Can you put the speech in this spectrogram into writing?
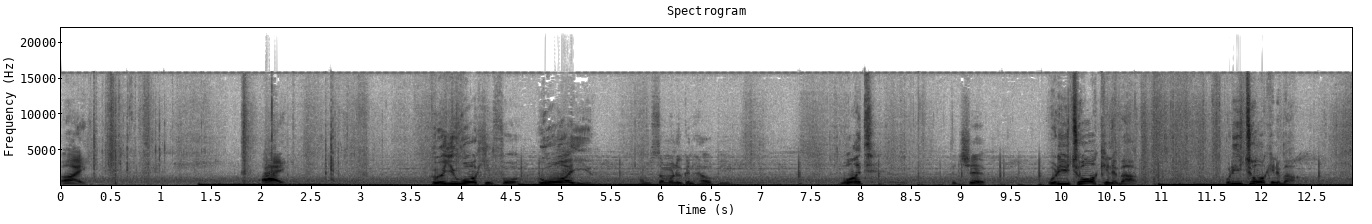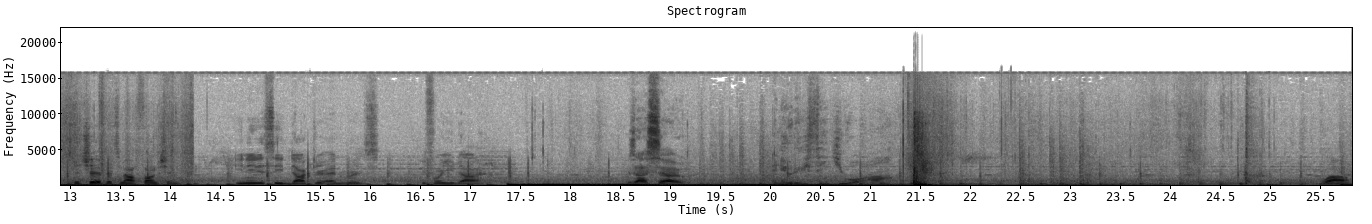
Aye. Aye. Who are you working for? Who are you? I'm someone who can help you. What? The chip. What are you talking about? What are you talking about? The chip, it's malfunctioned. You need to see Dr. Edwards before you die. Is that so? And who do you think you are, huh? Wow,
